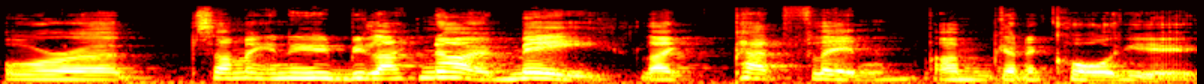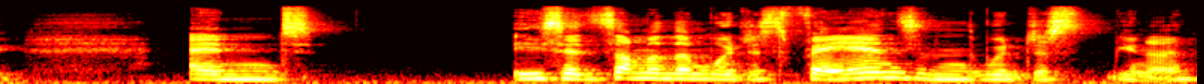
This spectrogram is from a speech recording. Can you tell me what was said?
or a something? And he'd be like, no, me, like Pat Flynn. I'm going to call you. And he said some of them were just fans and would just you know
